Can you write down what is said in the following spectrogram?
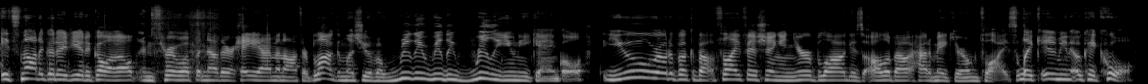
it's not a good idea to go out and throw up another, hey, I'm an author blog unless you have a really, really, really unique angle. You wrote a book about fly fishing and your blog is all about how to make your own flies. Like, I mean, okay, cool.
